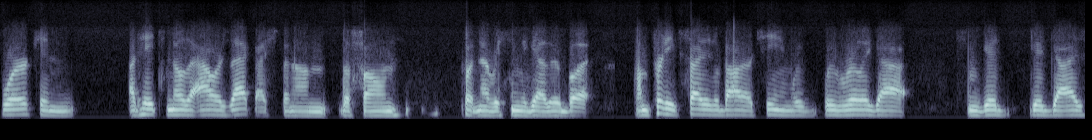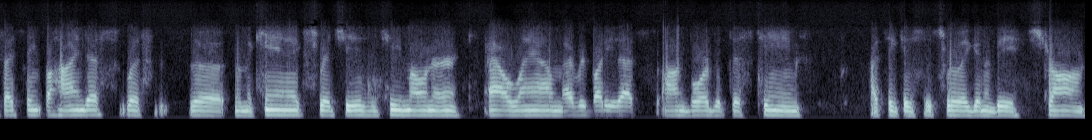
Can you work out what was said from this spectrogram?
work, and I'd hate to know the hours that guy spent on the phone putting everything together, but I'm pretty excited about our team. We've we've really got some good good guys I think behind us with the the mechanics, Richie is the team owner, Al Lamb, everybody that's on board with this team. I think it's it's really going to be strong.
